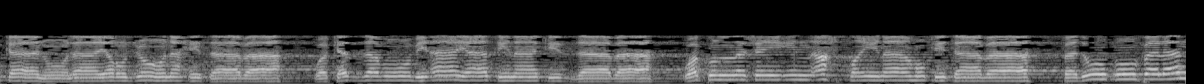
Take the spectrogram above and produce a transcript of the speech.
كانوا لا يرجون حسابا وكذبوا بآياتنا كذابا وكل شيء أحصيناه كتابا فذوقوا فلن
